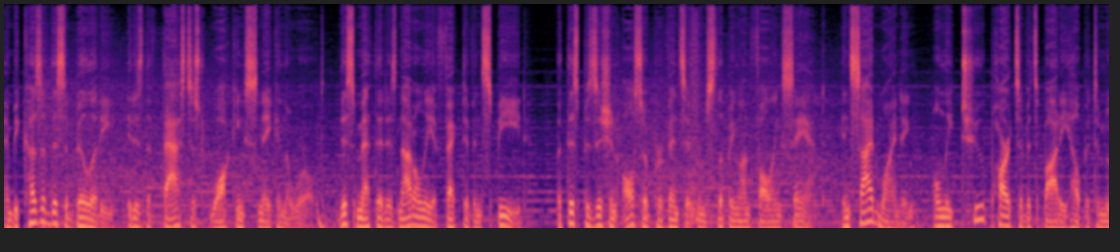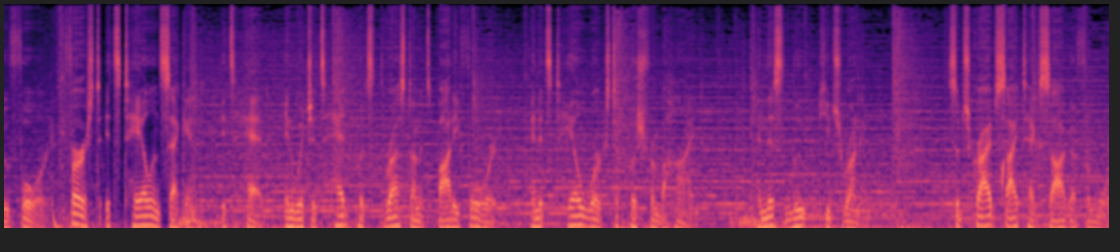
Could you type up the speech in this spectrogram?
And because of this ability, it is the fastest walking snake in the world. This method is not only effective in speed, but this position also prevents it from slipping on falling sand. In sidewinding, only two parts of its body help it to move forward. First, its tail and second, its head, in which its head puts thrust on its body forward and its tail works to push from behind. And this loop keeps running. Subscribe SciTech Saga for more.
